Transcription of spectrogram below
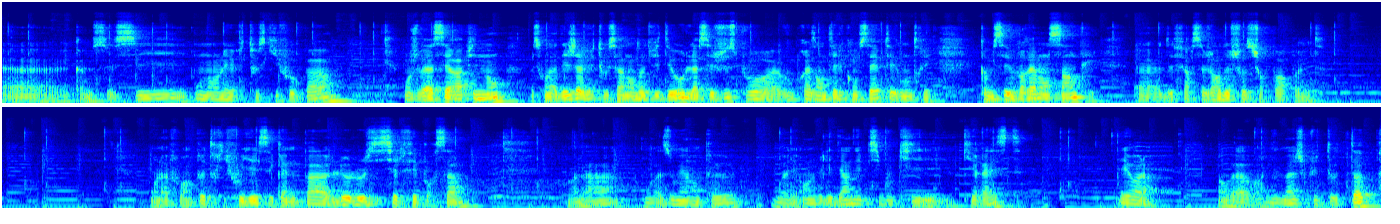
Euh, comme ceci. On enlève tout ce qu'il faut pas. Bon, je vais assez rapidement, parce qu'on a déjà vu tout ça dans d'autres vidéos. Là, c'est juste pour euh, vous présenter le concept et montrer comme c'est vraiment simple de faire ce genre de choses sur PowerPoint. Bon là, faut un peu trifouiller, c'est quand même pas le logiciel fait pour ça. Voilà, on va zoomer un peu. On va aller enlever les derniers petits bouts qui, restent. Et voilà, on va avoir une image plutôt top,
